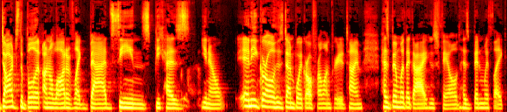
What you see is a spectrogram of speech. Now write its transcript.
dodged the bullet on a lot of like bad scenes because, you know, any girl who's done boy girl for a long period of time has been with a guy who's failed, has been with like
